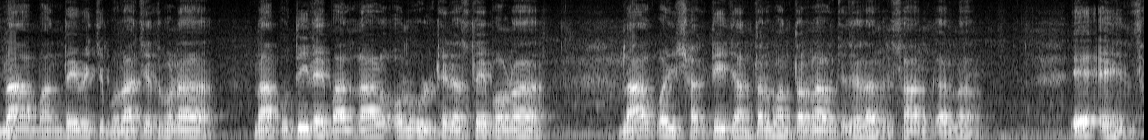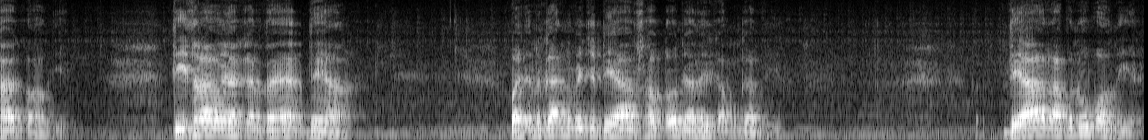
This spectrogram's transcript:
ਨਾ ਮਨ ਦੇ ਵਿੱਚ ਬੁਰਾ ਚਿਤਵਣਾ ਨਾ ਬੁੱਧੀ ਦੇ ਬਲ ਨਾਲ ਉਹਨੂੰ ਉਲਟੇ ਰਸਤੇ ਪਾਉਣਾ, ਨਾ ਕੋਈ ਸ਼ਕਤੀ ਜੰਤਰ ਮੰਤਰ ਨਾਲ ਕਿਸੇ ਦਾ ਨੁਕਸਾਨ ਕਰਨਾ। ਇਹ ਅਹਿੰਸਾ ਕਹਾਉਂਦੀ ਹੈ। ਤੀਸਰਾ ਹੋਇਆ ਕਰਦਾ ਹੈ ਦਇਆ ਭਜਨ ਕਰਨ ਵਿੱਚ ਦਇਆ ਸਭ ਤੋਂ ਜ਼ਿਆਦਾ ਕੰਮ ਕਰਦੀ ਹੈ। ਦਇਆ ਰੱਬ ਨੂੰ ਪਾਉਂਦੀ ਹੈ।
